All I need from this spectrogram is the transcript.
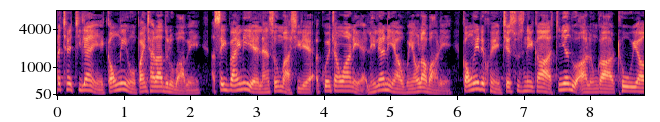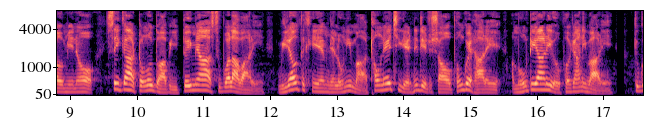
တစ်ချက်ကြည့်လိုက်ရင်ကောင်းကင်ကိုပိုင်းခြားထားသလိုပါပဲအစိပ်ပိုင်းတွေရဲ့လမ်းဆုံးမှာရှိတဲ့အကွဲကြောင်းဝါးနေရဲ့အလင်းလန်းနေရာဝင်ရောက်လာပါတယ်ကောင်းကင်တစ်ခွင်ဂျေဆုစနစ်ကကျဉ်းညက်သူအလုံးကထိုးရောက်မြင်တော့စိတ်ကတုန်လှုပ်သွားပြီးတွေးများစူပွားလာပါတယ်မိတော့သခင်ရဲ့မျက်လုံးထဲမှာထောင်ထဲချီတဲ့နှစ်တွေတခြားကိုဖုံးကွယ်ထားတဲ့အမုန်းတရားတွေကိုဖော်ပြနေပါတယ်သူက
